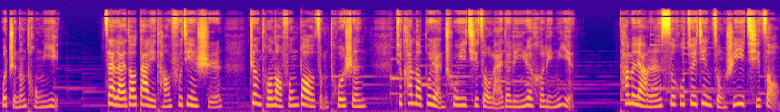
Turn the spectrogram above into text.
我只能同意。在来到大礼堂附近时，正头脑风暴怎么脱身，就看到不远处一起走来的林月和林野。他们两人似乎最近总是一起走。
